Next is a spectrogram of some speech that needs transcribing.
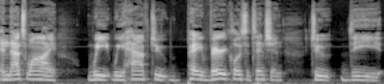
And that's why we we have to pay very close attention to the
